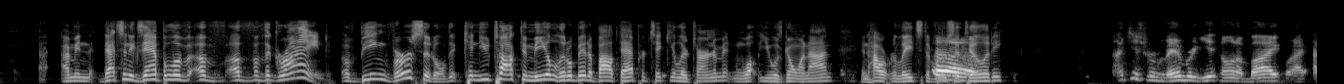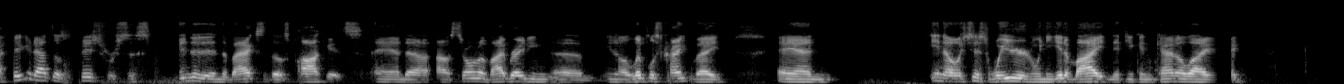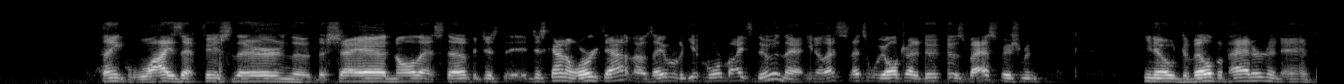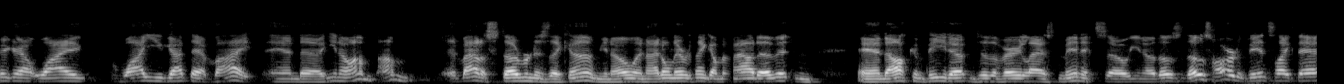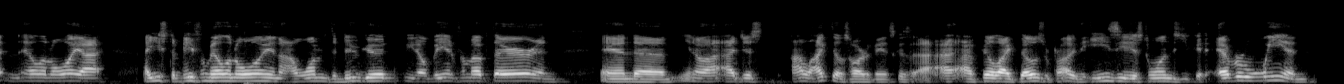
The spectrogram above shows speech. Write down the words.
I mean, that's an example of, of, of, of the grind, of being versatile. Can you talk to me a little bit about that particular tournament and what you was going on and how it relates to Uh, versatility? I just remember getting on a bite. I, I figured out those fish were suspended in the backs of those pockets, and uh, I was throwing a vibrating, uh, you know, lipless crankbait, and you know, it's just weird when you get a bite, and if you can kind of like think why is that fish there and the the shad and all that stuff? It just it just kind of worked out and i was able to get more bites doing that. You know that's that's what we all try to do as bass fishermen you know develop a pattern and, and figure out why why you got that bite and uh, you know i'm i'm about as stubborn as they come you know and i don't ever think i'm out of it and and i'll compete up until the very last minute so you know those those hard events like that in illinois i I used to be from Illinois, and I wanted to do good. You know, being from up there, and and uh, you know, I, I just I like those hard events because I, I feel like those are probably the easiest ones you could ever win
